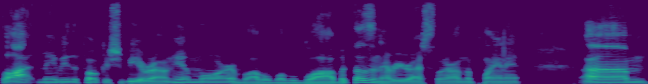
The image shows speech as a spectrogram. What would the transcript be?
thought maybe the focus should be around him more, and blah blah blah blah blah. But doesn't every wrestler on the planet? Um,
